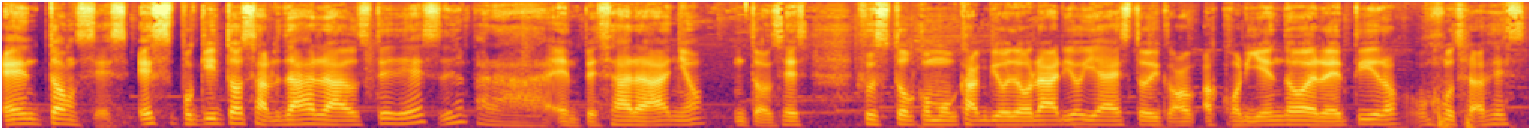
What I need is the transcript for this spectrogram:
entonces es poquito saludar a ustedes ¿eh? para empezar el año. Entonces, justo como cambio de horario, ya estoy corriendo el retiro otra vez.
